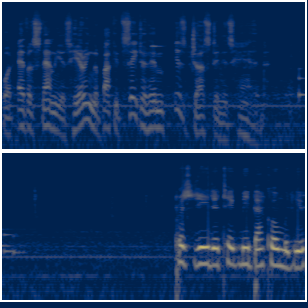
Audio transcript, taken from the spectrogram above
Whatever Stanley is hearing the bucket say to him is just in his head. Press G to take me back home with you.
